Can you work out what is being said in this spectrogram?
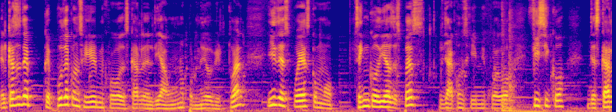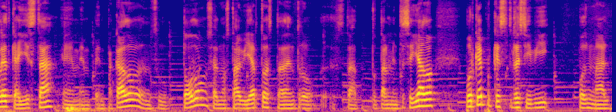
el caso es de que pude conseguir mi juego de Scarlet el día 1 por medio virtual y después, como 5 días después, ya conseguí mi juego físico de Scarlet que ahí está em, em, empacado en su todo, o sea, no está abierto, está dentro, está totalmente sellado. ¿Por qué? Porque recibí pues mal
